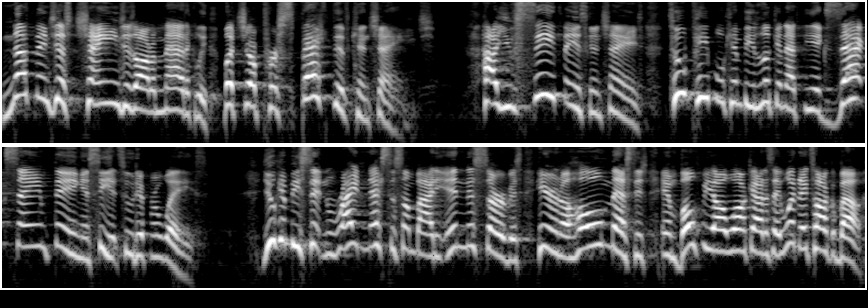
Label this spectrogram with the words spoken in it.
Nothing just changes automatically, but your perspective can change. How you see things can change. Two people can be looking at the exact same thing and see it two different ways. You can be sitting right next to somebody in this service, hearing a whole message, and both of y'all walk out and say, What did they talk about?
